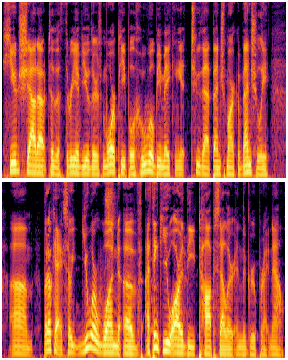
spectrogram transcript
huge shout out to the three of you. There's more people who will be making it to that benchmark eventually. Um, but okay, so you are one of I think you are the top seller in the group right now.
